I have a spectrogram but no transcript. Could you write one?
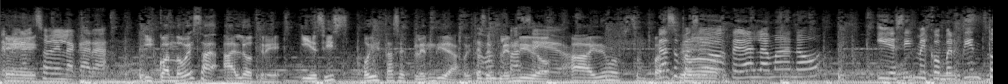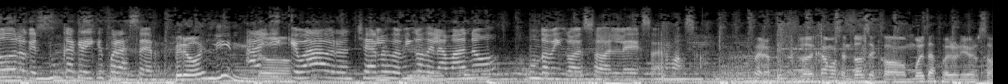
pega eh, el sol en la cara. y cuando ves a- al otro y decís, hoy estás espléndida, hoy estás Demos un espléndido. paseo. Ay, demos un paseo. Das un paseo, te das la mano y decís, me convertí en todo lo que nunca creí que fuera a ser. Pero es lindo. Alguien que va a bronchear los domingos de la mano, un domingo de sol, eso, hermoso. Bueno, lo dejamos entonces con vueltas por el universo.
